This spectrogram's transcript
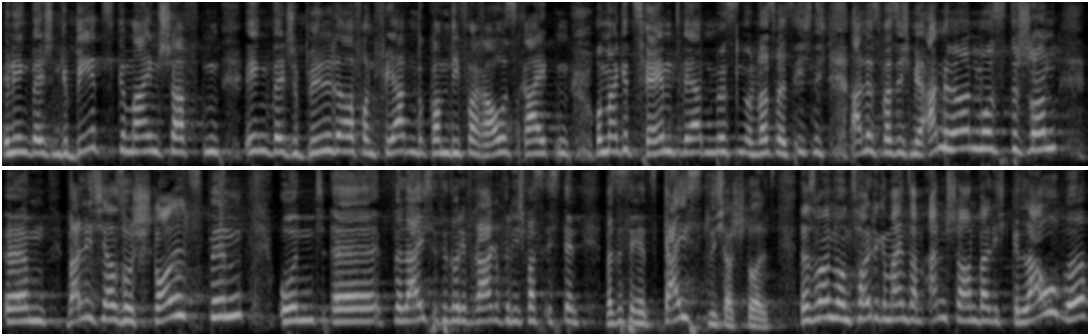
in irgendwelchen Gebetsgemeinschaften irgendwelche Bilder von Pferden bekommen, die vorausreiten und mal gezähmt werden müssen und was weiß ich nicht, alles, was ich mir anhören musste schon, ähm, weil ich ja so stolz bin. Und äh, vielleicht ist jetzt aber die die Frage für dich, was ist denn, was ist denn jetzt geistlicher Stolz? Das wollen wir uns heute gemeinsam anschauen, weil ich glaube,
